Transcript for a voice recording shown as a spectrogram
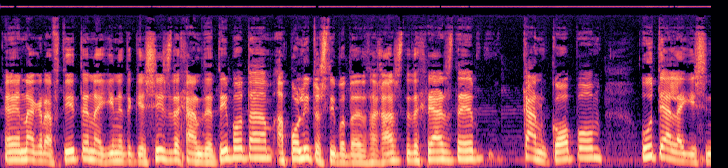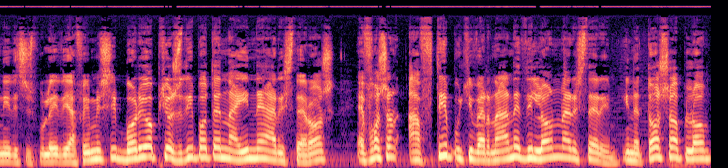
ε, να γραφτείτε, να γίνετε κι εσείς. Δεν χάνετε τίποτα. Απολύτως τίποτα δεν θα χάσετε. Δεν χρειάζεται καν κόπο, ούτε αλλαγή συνείδησης που λέει η διαφήμιση. Μπορεί οποιοδήποτε να είναι αριστερός, εφόσον αυτοί που κυβερνάνε δηλώνουν αριστεροί. Είναι τόσο απλό,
